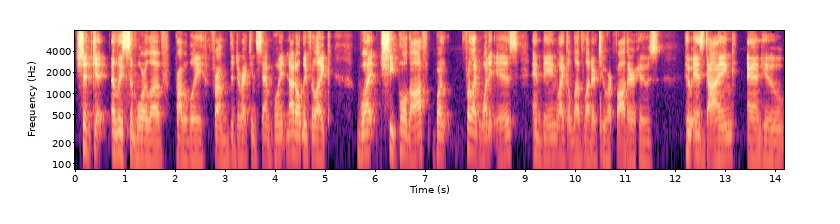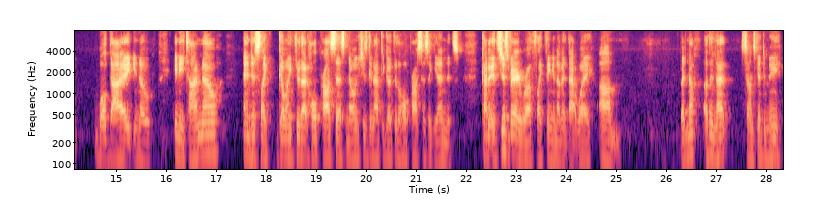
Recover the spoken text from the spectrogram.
should get at least some more love probably from the directing standpoint, not only for like what she pulled off, but for like what it is and being like a love letter to her father who's who is dying and who will die, you know, anytime now. And just like going through that whole process, knowing she's gonna have to go through the whole process again. It's kind of it's just very rough, like thinking of it that way. Um but no, other than that, sounds good to me.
